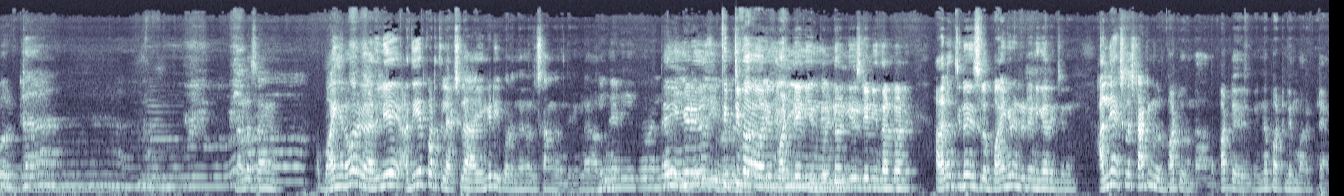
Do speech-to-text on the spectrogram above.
போட்டா நல்ல சாங் பயங்கரமா இருக்கு. அதுலயே அதே படத்துல ஆக்சுவலா எங்கடி பிறந்தேன்னு ஒரு சாங் வரும் தெரியுங்களா? எங்கடி திட்டிப்பாங்க வரையும் மண்டே நீ முண்டான் டியூஸ்டே நீ தண்டான்னு. அதெல்லாம் சின்ன வயசுல பயங்கர என்டர்டெய்னிங்கா இருந்துச்சு. அதுலயே ஆக்சுவலா ஸ்டார்டிங்ல ஒரு பாட்டு வரும்டா. அந்த பாட்டு என்ன பாட்டுன்னு மறந்துட்டேன்.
